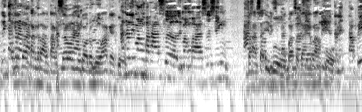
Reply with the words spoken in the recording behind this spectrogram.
Ini Tangerang. Anu Tangerang, Tangsel, ini kok ada buah kayak ku. Anu limang bahasa, limang bahasa sing Bahasa ibu, bahasa daerah Tapi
